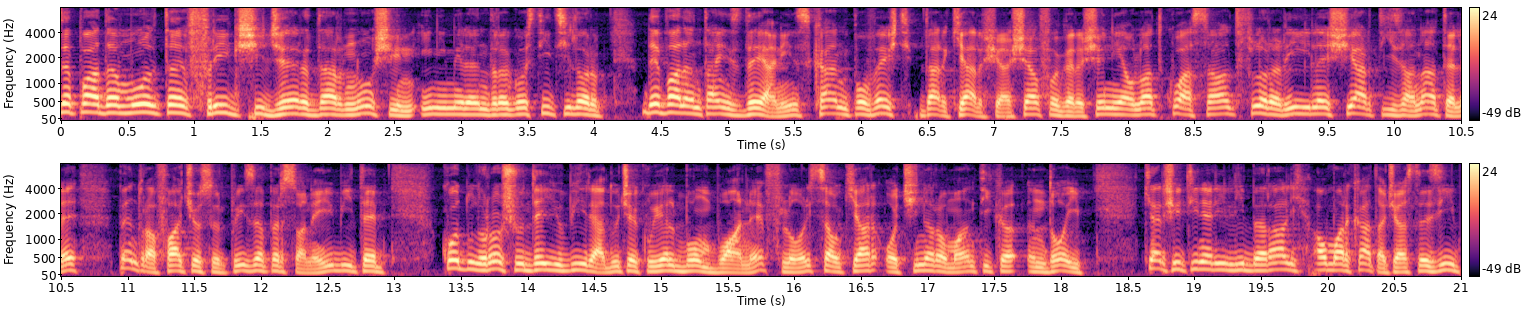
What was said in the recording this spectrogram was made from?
Zăpadă multă, frig și ger, dar nu și în inimile îndrăgostiților. De Valentine's Day ani în scan povești, dar chiar și așa făgărășenii au luat cu asalt florăriile și artizanatele pentru a face o surpriză persoanei iubite. Codul roșu de iubire aduce cu el bomboane, flori sau chiar o cină romantică în doi. Chiar și tinerii liberali au marcat această zi.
